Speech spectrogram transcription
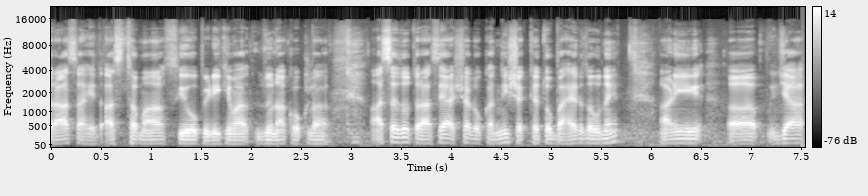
त्रास आहेत asthma C O P D किंवा जुना खोकला असा जो त्रास आहे अशा लोकांनी शक्यतो बाहेर जाऊ नये. आणि ज्या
